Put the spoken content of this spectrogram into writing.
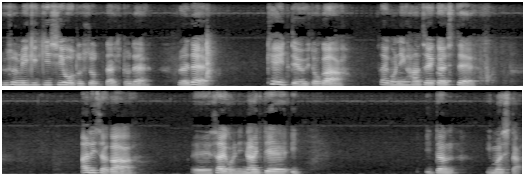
盗み聞きしようとしとった人で、それで、ケイっていう人が、最後に反省会して、アリサが、えー最後に泣いてい、いた、いました。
